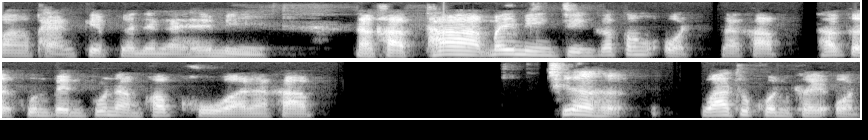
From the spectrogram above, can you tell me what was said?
วางแผนเก็บเงินยังไงให้มีนะครับ ถ้าไม่มีจริงก็ต้องอดนะครับ ถ้าเกิดคุณเป็นผู้นำครอบครัวนะครับ เชื่อเหอะว่าทุกคนเคยอด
